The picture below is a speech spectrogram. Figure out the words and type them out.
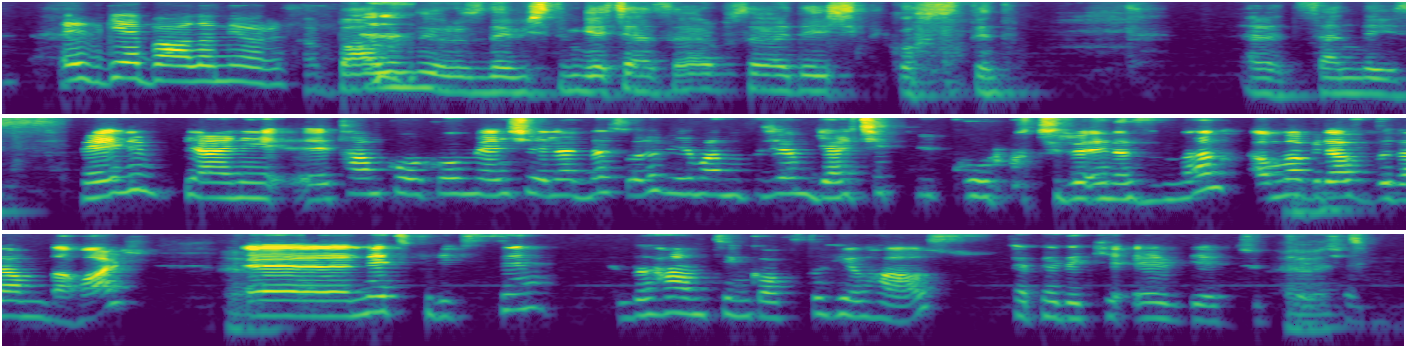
Ezgi'ye bağlanıyoruz. Bağlanıyoruz demiştim geçen sefer. Bu sefer değişiklik olsun dedim. Evet sendeyiz. Benim yani e, tam korku olmayan şeylerden sonra benim anlatacağım gerçek bir korku türü en azından ama Hı. biraz dram da var. Evet. E, Netflix'in The Haunting of the Hill House, Tepedeki Ev diye Türkçe Evet. çevirilen.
